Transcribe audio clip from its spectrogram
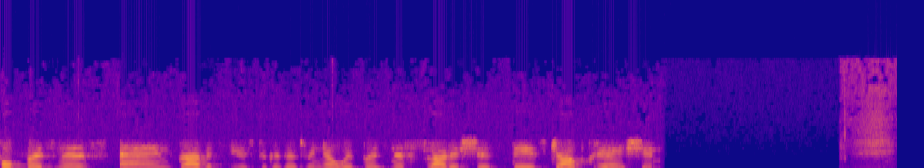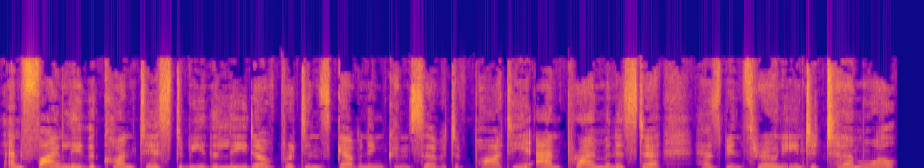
for business and private use because as we know where business flourishes there's job creation. And finally, the contest to be the leader of Britain's governing Conservative Party and Prime Minister has been thrown into turmoil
